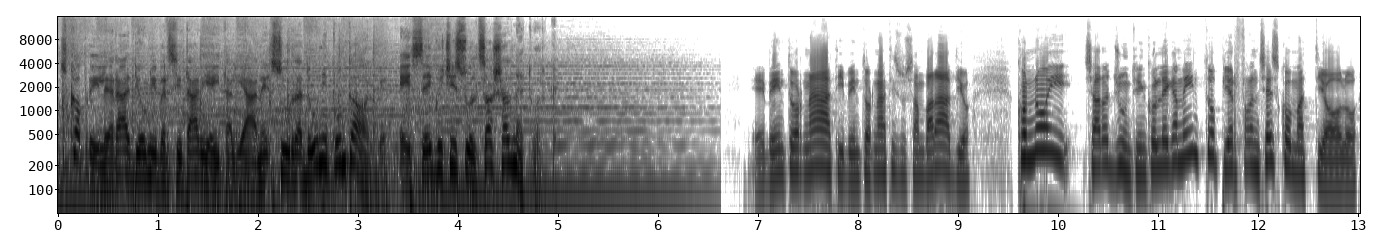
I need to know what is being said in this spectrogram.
Scopri le radio universitarie italiane su raduni.org e seguici sul social network. E bentornati, bentornati su Samba Radio. Con noi ci ha raggiunto in collegamento Pierfrancesco Mattiolo.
